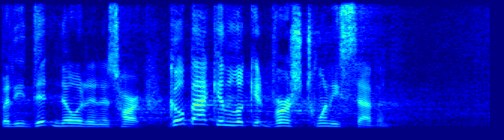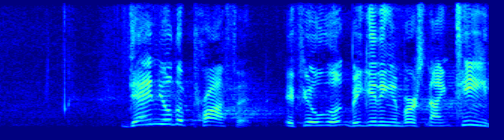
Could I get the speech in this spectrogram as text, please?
but he didn't know it in his heart. Go back and look at verse 27. Daniel the prophet, if you look beginning in verse 19,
